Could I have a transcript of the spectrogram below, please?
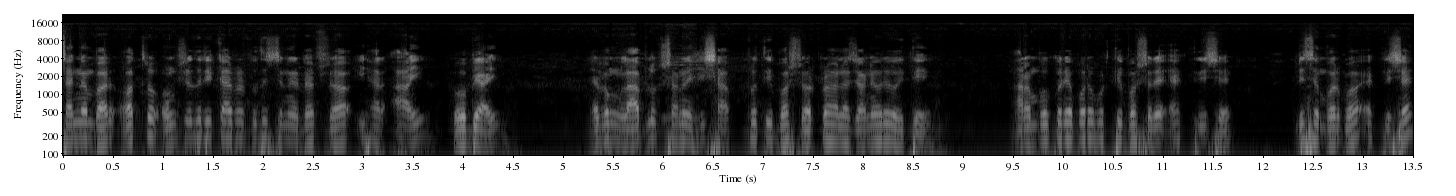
চার নম্বর, অত্র অংশীদারি কারবার প্রতিষ্ঠানের ব্যবসা ইহার আয় ও ব্যয় এবং লাভ লোকসানের হিসাব প্রতি বছর পহেলা জানুয়ারি হইতে আরম্ভ করে পরবর্তী বছরে একত্রিশে ডিসেম্বর বা একত্রিশে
